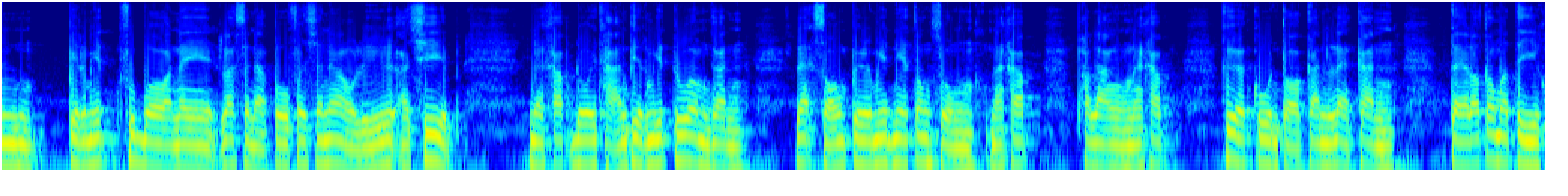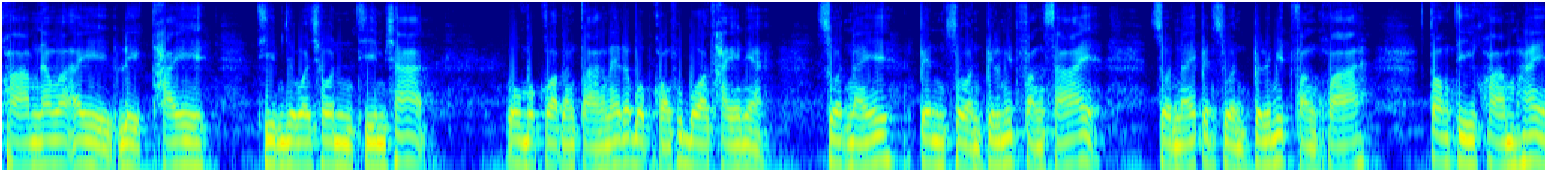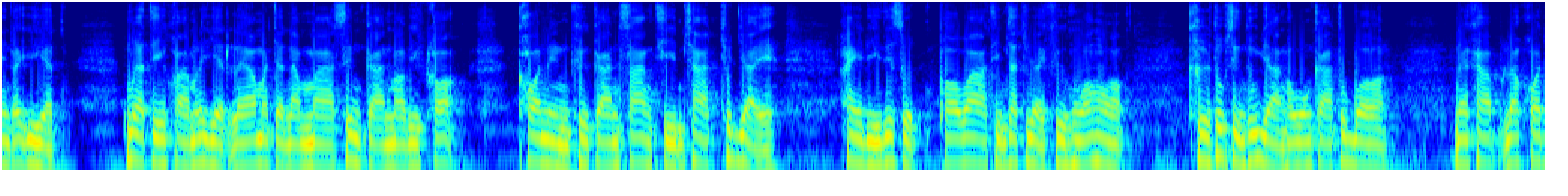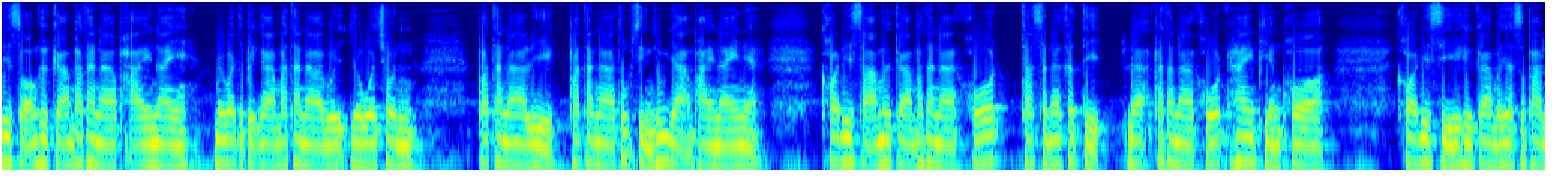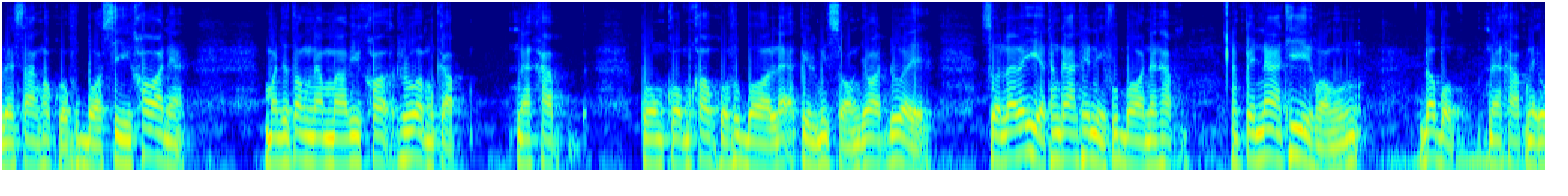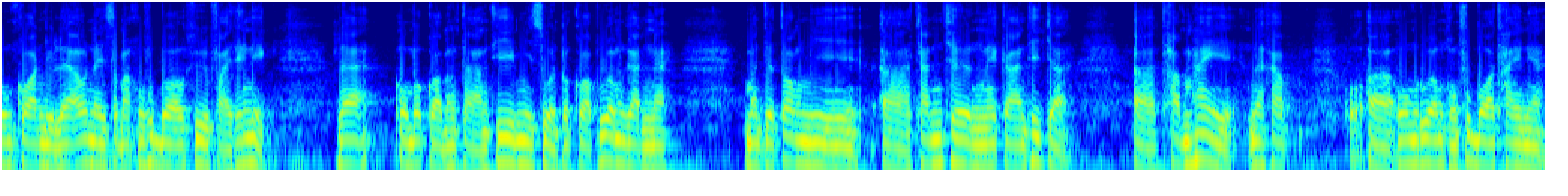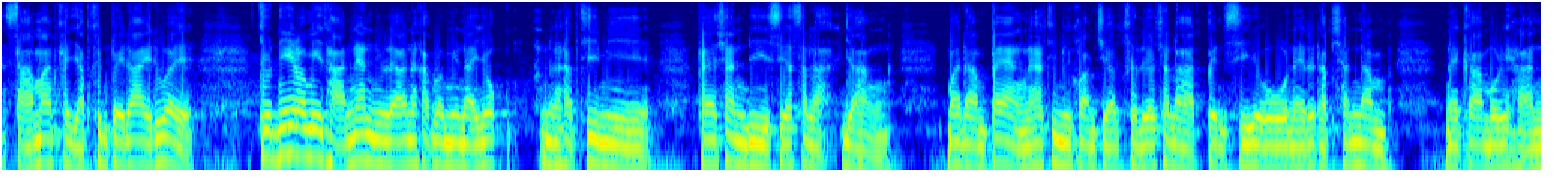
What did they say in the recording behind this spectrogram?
พีระมิดฟุตบอลในลักษณะโปรเฟชชั่นแนลหรืออาชีพนะครับโดยฐานพีระมิดร่วมกัน และ2พีระมิดเนี่ยต้องส่งนะครับพลังนะครับเกื้อกูลต่อกันและกัน แต่เราต้องมาตีความนะว่าไอ้หลีกไทย ทีมเยาวชน ทีมชาติ องค์ประกอบต่างๆ ในระบบของฟุตบอลไทยเนี่ยส่วนไหนเป็นส่วนพีระมิดฝั่งซ้าย ส่วนไหนเป็นส่วนพีระมิดฝั่งขวา ต้องตีความให้ละเอียด เมื่อตีความละเอียดแล้วมันจะนำมาซึ่งการมาวิเคราะห์ ข้อหนึ่งคือการสร้างทีมชาติชุดใหญ่ให้ดีที่สุด เพราะว่าทีมชาติชุดใหญ่คือหัวหอก คือทุกสิ่งทุกอย่างของวงการฟุตบอล นะครับ แล้วข้อที่ 2 คือการพัฒนาภายใน ไม่ว่าจะเป็นการพัฒนาเยาวชน พัฒนาลีก พัฒนาทุกสิ่งทุกอย่างภายในเนี่ย ข้อที่ 3 คือการพัฒนาโค้ดทัศนคติ และพัฒนาโค้ดให้เพียงพอ ข้อที่ 4 คือการประชาสัมพันธ์และสร้างครอบครัวฟุตบอล4ข้อเนี่ย มันจะต้องนำมาวิเคราะห์ร่วมกับนะครับวงกลมครอบครัวฟุตบอลและพีระมิดสองยอดด้วย ส่วนรายละเอียดทางด้านเทคนิคฟุตบอลนะครับ มันเป็นหน้าที่ของระบบนะครับในองค์กรอยู่แล้วในสมาคมฟุตบอลคือฝ่ายเทคนิค และองค์ประกอบต่างๆ ที่มีส่วนประกอบร่วมกันนะมันจะต้องมีชั้นเชิงในการที่จะอ่าทำให้นะครับอองค์รวมของฟุตบอลไทยเนี่ยสามารถขยับขึ้นไปได้ด้วย จุดนี้เรามีฐานแน่นอยู่แล้วนะครับ เรามีนายกนะครับที่มีแพชชั่นดีเสียสละอย่างมาดามแป้งนะครับที่มีความเฉียบเฉลียวฉลาดเป็น CEO ในระดับชั้นนำในการบริหาร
